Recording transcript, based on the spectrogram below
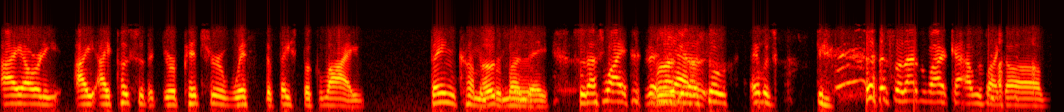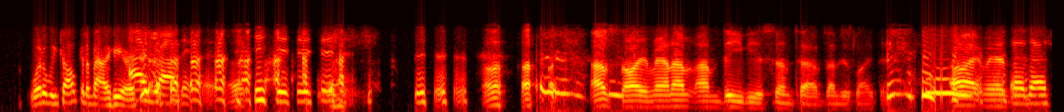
I already I, I posted your picture with the Facebook Live thing coming for Monday, so that's why. That, Well, you yeah. know, so it was. so that's why I, I was like, uh, "What are we talking about here?" I got it. I'm sorry, man. I'm I'm devious sometimes. I'm just like that. All right, man. oh, that's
